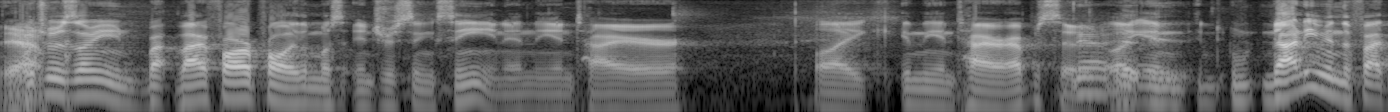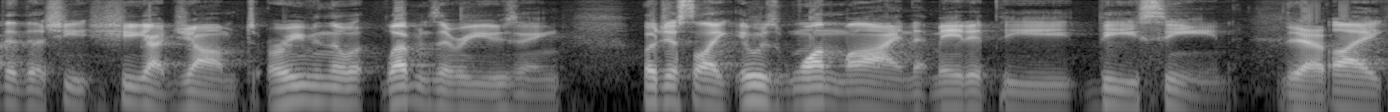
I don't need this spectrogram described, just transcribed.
Yeah. Which was, I mean, by, by far probably the most interesting scene in the entire, like, in the entire episode. Yeah, like, it- and not even the fact that, that she she got jumped, or even the weapons they were using, but just like it was one line that made it the the scene. Yeah. Like,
